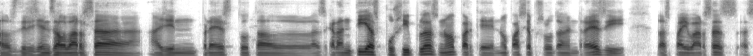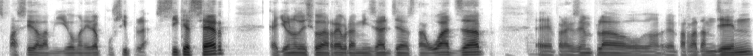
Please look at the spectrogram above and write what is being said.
els dirigents del Barça hagin pres totes les garanties possibles no? perquè no passi absolutament res i l'espai Barça es, es faci de la millor manera possible. Sí que és cert que jo no deixo de rebre missatges de WhatsApp, eh, per exemple, o he parlat amb gent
